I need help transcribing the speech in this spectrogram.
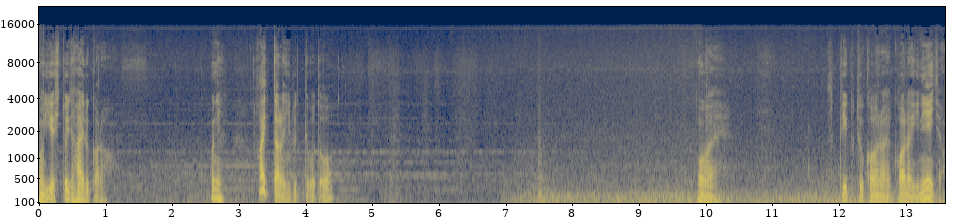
もういいよ一人で入るから。ここに入ったらいるってこと？ピクトゥカライカーライいねえじゃん。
